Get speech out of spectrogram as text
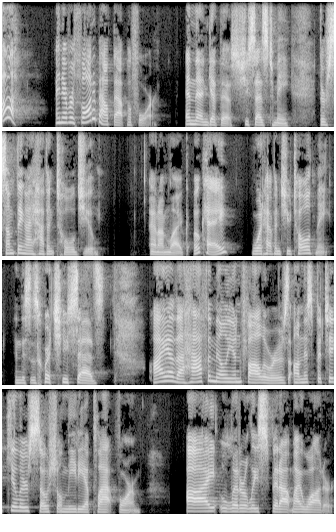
Ah, I never thought about that before. And then get this, she says to me, There's something I haven't told you. And I'm like, Okay, what haven't you told me? And this is what she says. I have a half a million followers on this particular social media platform. I literally spit out my water.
